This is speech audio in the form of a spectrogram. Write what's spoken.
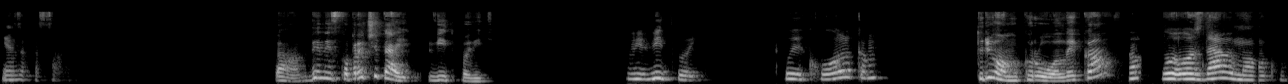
Я записала. Так, Дениско, прочитай відповідь. Ві- Відповідь. Ви кроликам Трьом кроликам. роздали моркву.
